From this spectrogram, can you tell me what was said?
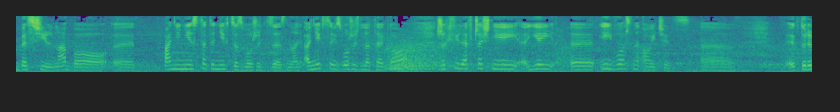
bezsilna, bo e, pani niestety nie chce złożyć zeznań, a nie chce jej złożyć dlatego, że chwilę wcześniej jej, e, jej własny ojciec, e, który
